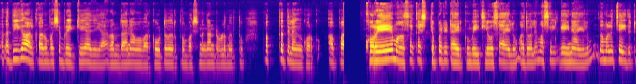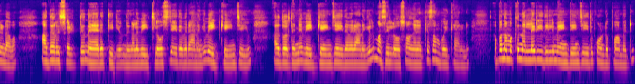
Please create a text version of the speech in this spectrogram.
അധികം ആൾക്കാരും പക്ഷെ ബ്രേക്ക് ചെയ്യുക ചെയ്യുക റംദാനാകുമ്പോൾ വർക്കൗട്ട് നിർത്തും ഭക്ഷണം കൺട്രോൾ നിർത്തും മൊത്തത്തിൽ അങ്ങ് കുറക്കും. അപ്പം കുറേ മാസം കഷ്ടപ്പെട്ടിട്ടായിരിക്കും വെയിറ്റ് ലോസ് ആയാലും അതുപോലെ മസിൽ ഗെയിൻ ആയാലും നമ്മൾ ചെയ്തിട്ടുണ്ടാവാം. അത് റിസൾട്ട് നേരെ തിരിയും. നിങ്ങൾ വെയിറ്റ് ലോസ് ചെയ്തവരാണെങ്കിൽ വെയിറ്റ് ഗെയിൻ ചെയ്യും. അതുപോലെ തന്നെ വെയിറ്റ് ഗെയിൻ ചെയ്തവരാണെങ്കിൽ മസിൽ ലോസും അങ്ങനെയൊക്കെ സംഭവിക്കാറുണ്ട്. അപ്പോൾ നമുക്ക് നല്ല രീതിയിൽ മെയിന്റെയിൻ ചെയ്ത് കൊണ്ടുപോകാൻ പറ്റും.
